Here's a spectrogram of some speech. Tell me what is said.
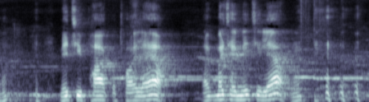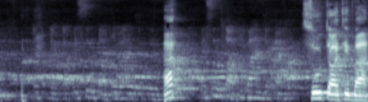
ฮะเมชีพาก็ถอยแล้วเอ้ยไม่ใช่เมชีแล้วนะเดี๋ยวกลับไปสู้ต่อที่บ้านเจ้าค่ะฮะไปสู้ต่อที่บ้านเจ้าค่ะสู้ต่อที่บ้าน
